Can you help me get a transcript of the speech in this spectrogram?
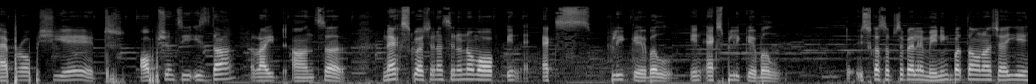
appropriate. Option C is the right answer next question है synonym of inexplicable. Inexplicable. तो इसका सबसे पहले मीनिंग पता होना चाहिए।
